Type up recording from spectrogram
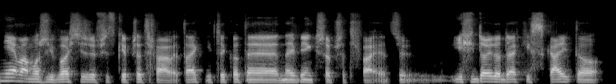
nie ma możliwości, że wszystkie przetrwały, tak? I tylko te największe przetrwają. Jeśli dojdą do jakiejś skali, to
